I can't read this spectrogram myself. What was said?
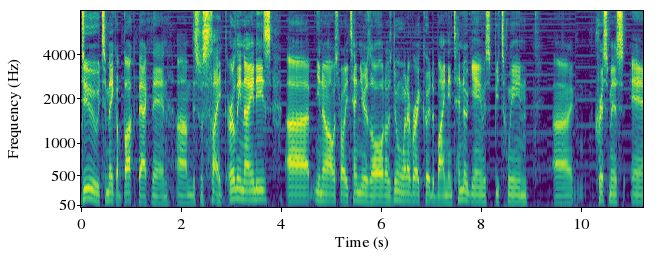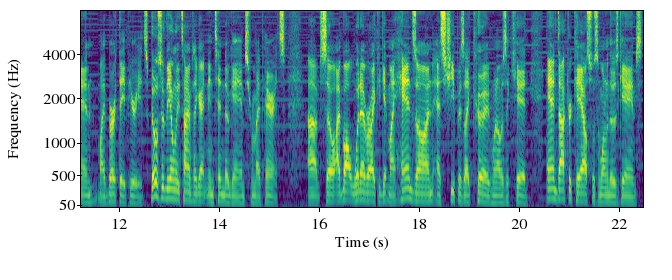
do to make a buck back then. Um, this was like early 90s. Uh, you know, I was probably 10 years old. I was doing whatever I could to buy Nintendo games between uh, Christmas and my birthday periods. Those are the only times I got Nintendo games from my parents. Um, so I bought whatever I could get my hands on as cheap as I could when I was a kid. And Dr. Chaos was one of those games.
